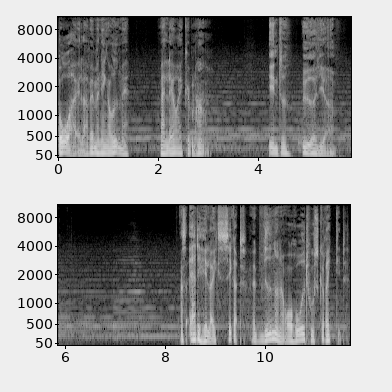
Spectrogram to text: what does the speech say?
bor, eller hvem han hænger ud med. Hvad han laver i København. Intet yderligere. Og så er det heller ikke sikkert, at vidnerne overhovedet husker rigtigt.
